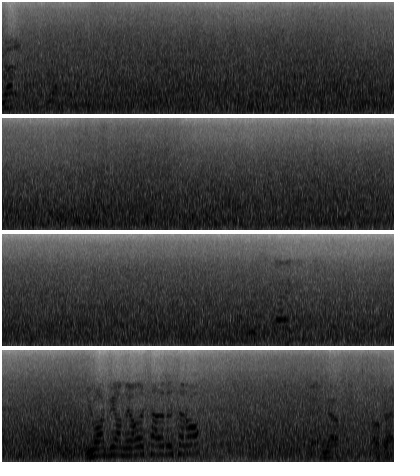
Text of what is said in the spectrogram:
Got it. You want to be on the other side of this at all? No. Okay.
